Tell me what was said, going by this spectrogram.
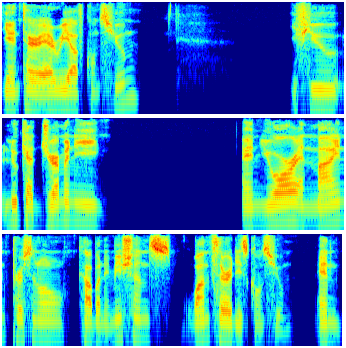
the entire area of consume. If you look at Germany and your and mine personal carbon emissions, one third is consume, and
